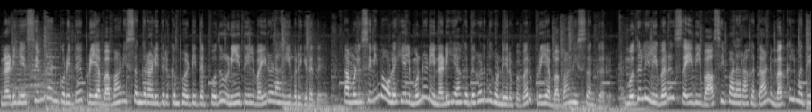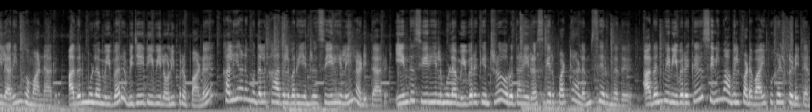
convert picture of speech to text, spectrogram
நடிகை சிம்ரன் குறித்து பிரியா பவானி சங்கர் அளித்திருக்கும் பேட்டி தற்போது இணையத்தில் வைரலாகி வருகிறது. தமிழ் சினிமா உலகில் முன்னணி நடிகையாக திகழ்ந்து கொண்டிருப்பவர் பிரியா பவானி சங்கர். முதலில் இவர் செய்தி வாசிப்பாளராகத்தான் மக்கள் மத்தியில் அறிமுகமானார். அதன் மூலம் இவர் விஜய் டிவியில் ஒளிபரப்பான கல்யாணம் முதல் காதல் வரை என்ற சீரியலில் நடித்தார். இந்த சீரியல் மூலம் இவருக்கென்று ஒரு தனி ரசிகர் பட்டாளம் சேர்ந்தது. அதன்பின் இவருக்கு சினிமாவில் பட வாய்ப்புகள் கிடைத்தன.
